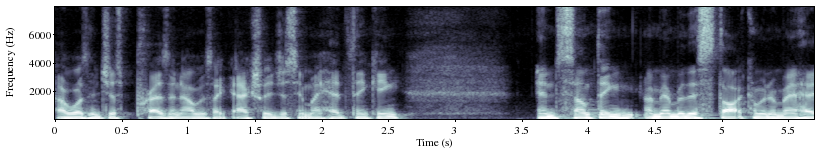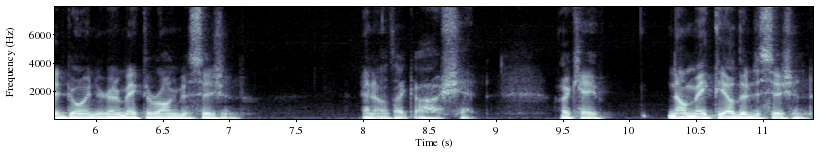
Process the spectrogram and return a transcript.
I wasn't just present, I was like actually just in my head thinking. And something, I remember this thought coming to my head going, You're going to make the wrong decision. And I was like, Oh shit. Okay, now make the other decision.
